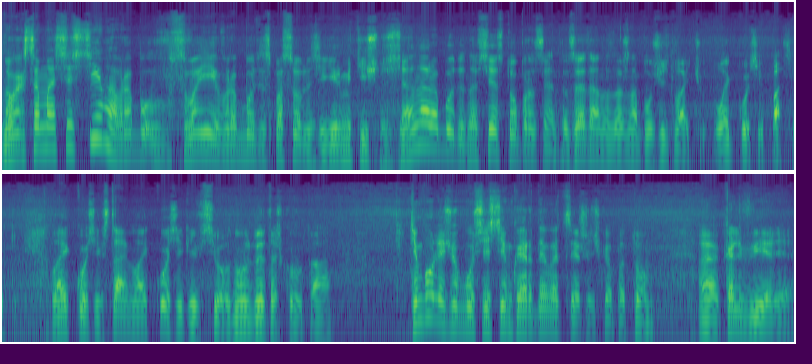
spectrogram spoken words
Но как сама система в, рабо- в своей в работоспособности и герметичности, она работает на все 100%. За это она должна получить лайчу, лайкосик, пасеки. Лайкосик, ставим лайкосик и все. Ну это ж круто, а. Тем более еще будет системка РДВЦшечка потом, э, кальверия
